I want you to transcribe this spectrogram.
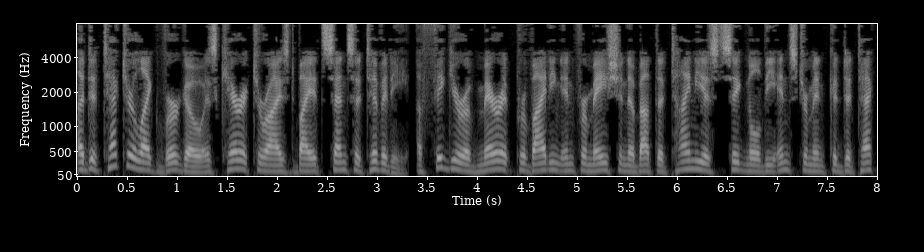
A detector like Virgo is characterized by its sensitivity, a figure of merit providing information about the tiniest signal the instrument could detect.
